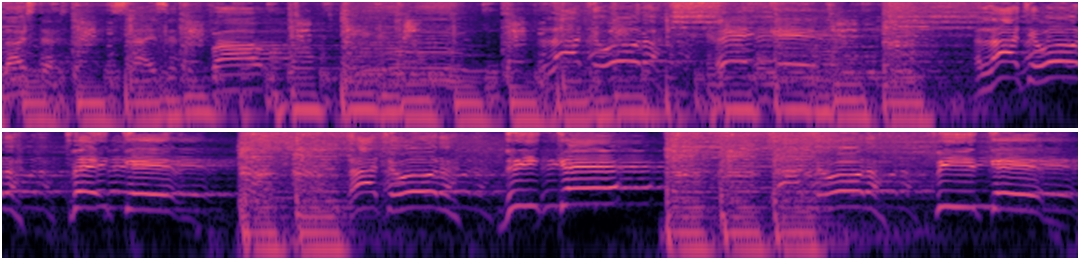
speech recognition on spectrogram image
Luister, zij zitten fout. Laat je horen, één keer. Laat je horen, twee keer. Laat je horen, drie keer. Laat je horen, vier keer.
